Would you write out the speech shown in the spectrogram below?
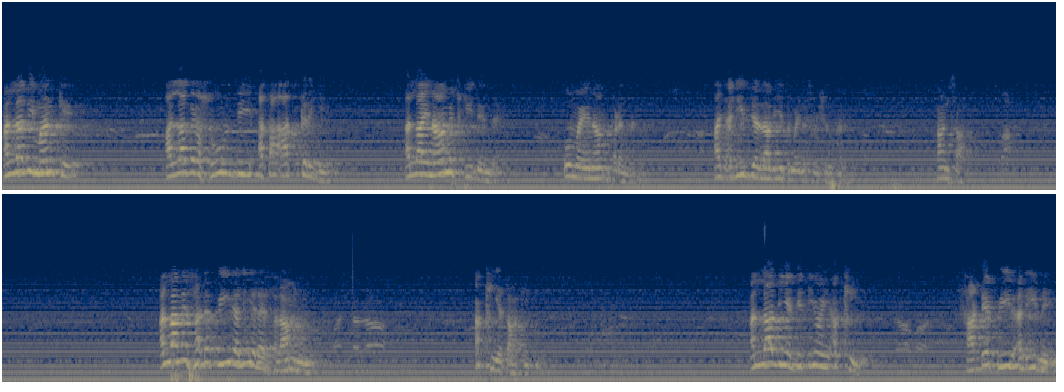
اللہ دی من کے اللہ دے رسول دی اطاعت کریے اللہ انعام کی دینا ہے؟ وہ میں انعام پڑھنا اج عجیب جزاوی تو میں شروع کر خان صاحب۔ اللہ نے سارے پیر علی علیہ السلام نو اکھی عطا کی۔ تھی اللہ دیا دیتی ہوئی اکھی۔ سڈے پیر علی نے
